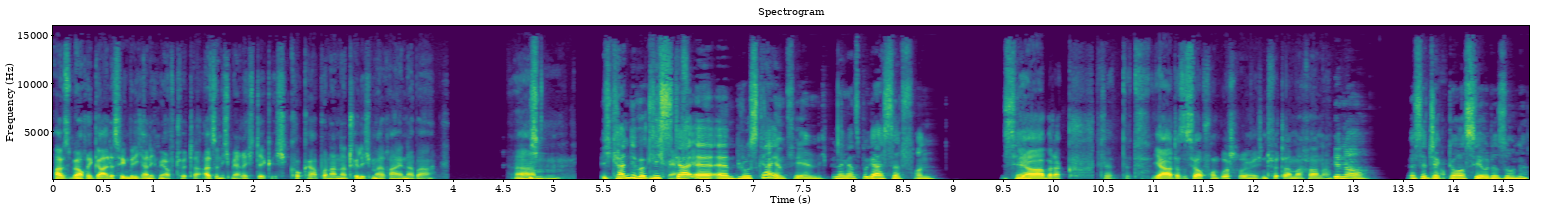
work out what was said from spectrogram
Aber ist mir auch egal, deswegen bin ich ja nicht mehr auf Twitter. Also nicht mehr richtig. Ich gucke ab und an natürlich mal rein, aber ähm, Ich kann dir wirklich Sky, äh, äh, Blue Sky empfehlen. Ich bin da ganz begeistert von. Bisher. ja, aber da, das, das, ja, das ist ja auch vom ursprünglichen Twitter-Macher, ne? Genau. Das ist der Jack Ja. Dorsey oder so, ne?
